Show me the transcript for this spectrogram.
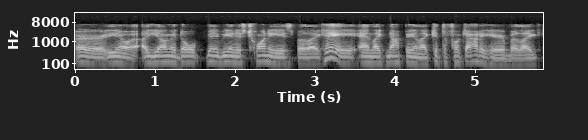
or you know, a young adult maybe in his twenties, but like, hey, and like not being like, get the fuck out of here, but like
